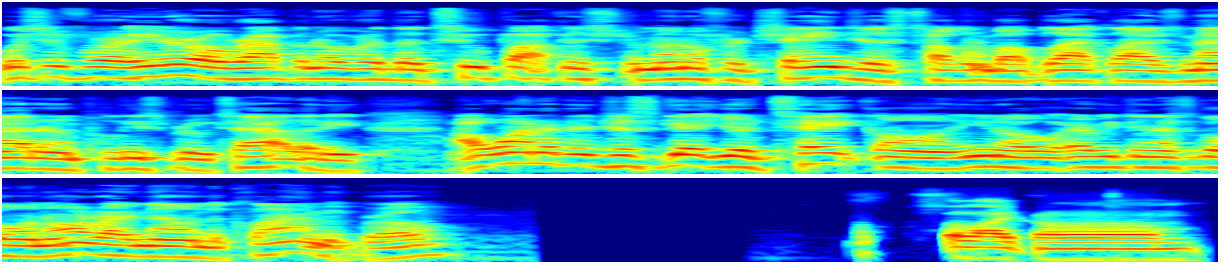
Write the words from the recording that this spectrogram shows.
wishing for a hero, rapping over the Tupac instrumental for changes, talking about Black Lives Matter and police brutality. I wanted to just get your take on you know everything that's going on right now in the climate, bro. I feel like um,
